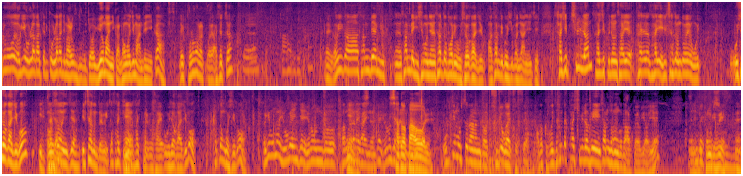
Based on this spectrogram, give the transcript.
그리고 여기 올라갈 때 이렇게 올라가지 말고 무- 저 위험하니까 넘어지면 안 되니까 이렇게 돌아서 갈 거예요. 아셨죠? 네. 아. 네, 여기가 300, 325년에 사도벌이 오셔가지고 아 355년 아니지 47년, 49년 사이에 8년 사이에 1차 전도에 오, 오셔가지고 일차 여기서 전. 이제 1차 전도였죠. 47년, 예. 48년 사이에 오셔가지고 했던 곳이고 여기 보면 요게 이제 이런 그 박물관에 예. 가 있는데 요런 사도 바울. 옵티모스라는 그 주교가 있었어요. 아마 그분이 381년 회에 참석한 걸로 나올 거예요, 여기에. 예, 종교 후에. 예.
